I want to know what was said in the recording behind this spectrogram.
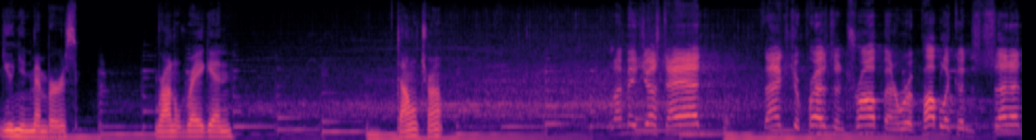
union members, Ronald Reagan, Donald Trump. Let me just add thanks to President Trump and a Republican Senate,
